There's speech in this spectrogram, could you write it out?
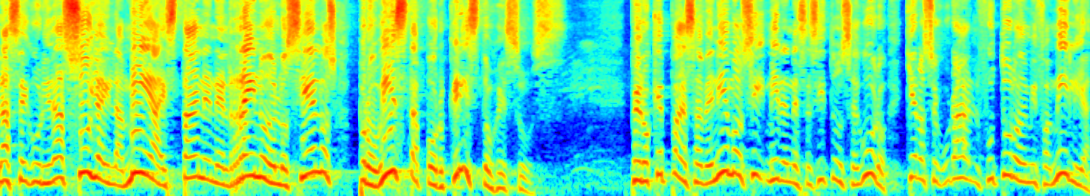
la seguridad suya y la mía están en el reino de los cielos, provista por Cristo Jesús. Pero ¿qué pasa? Venimos, sí, mire, necesito un seguro. Quiero asegurar el futuro de mi familia.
